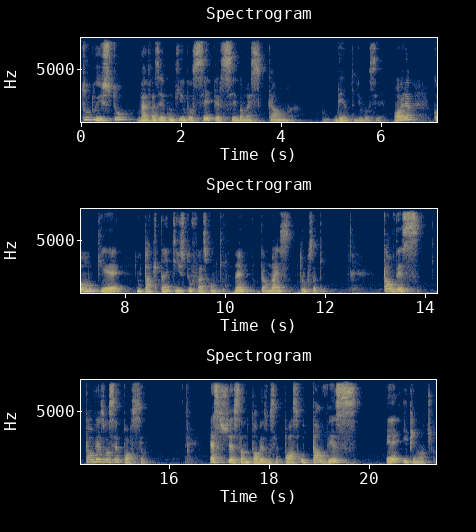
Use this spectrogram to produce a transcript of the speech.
tudo isto vai fazer com que você perceba mais calma dentro de você. Olha como que é impactante isto faz com que, né? Então mais truques aqui. Talvez, talvez você possa essa sugestão do talvez você possa, o talvez é hipnótico,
